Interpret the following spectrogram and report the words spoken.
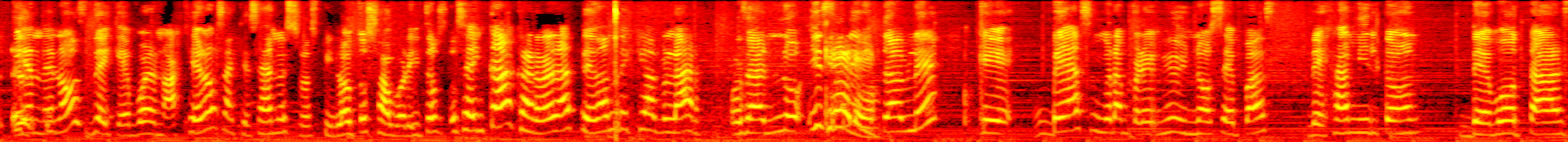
entiéndenos de que, bueno, ajenos a que sean nuestros pilotos favoritos, o sea, en cada carrera te dan de qué hablar. O sea, no es Claro. inevitable que veas un gran premio y no sepas de Hamilton, de Bottas,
